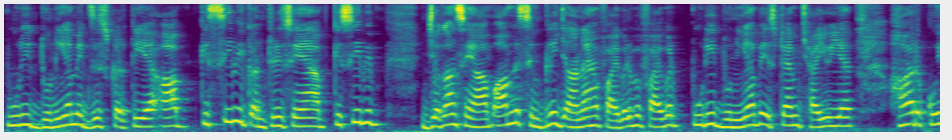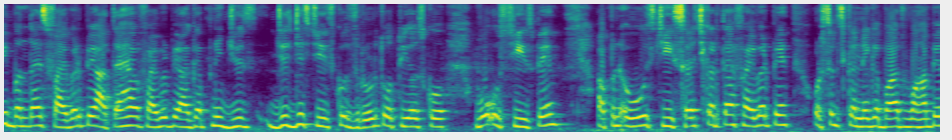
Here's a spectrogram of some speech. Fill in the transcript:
پوری دنیا میں ایگزسٹ کرتی ہے۔ آپ کسی بھی کنٹری سے ہیں، آپ کسی بھی جگہ سے ہیں، آپ آپ نے سمپلی جانا ہے فائبر پہ۔ فائبر پوری دنیا پہ اس ٹائم چھائی ہوئی ہے۔ ہر کوئی بندہ اس فائبر پہ آتا ہے اور فائبر پہ آ کے اپنی جس جس جس چیز کو ضرورت ہوتی ہے، اس کو وہ اس چیز پہ اپنا وہ اس چیز سرچ کرتا ہے فائبر پہ۔ اور سرچ کرنے کے بعد وہاں پہ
